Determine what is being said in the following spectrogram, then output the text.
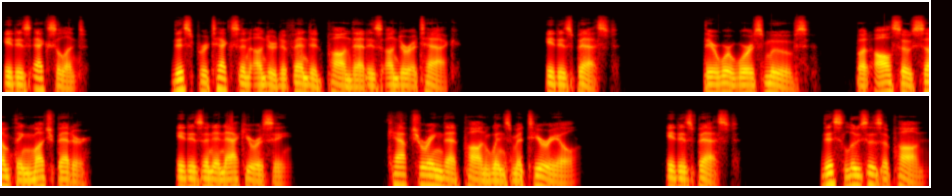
It is excellent. This protects an underdefended pawn that is under attack. It is best. There were worse moves, but also something much better. It is an inaccuracy. Capturing that pawn wins material. It is best. This loses a pawn.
